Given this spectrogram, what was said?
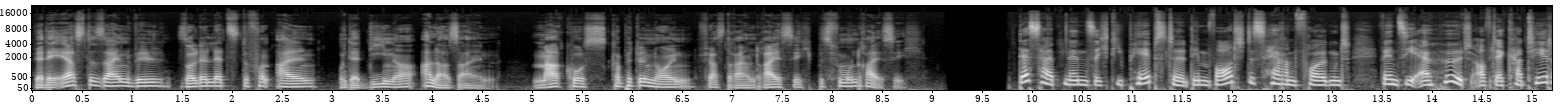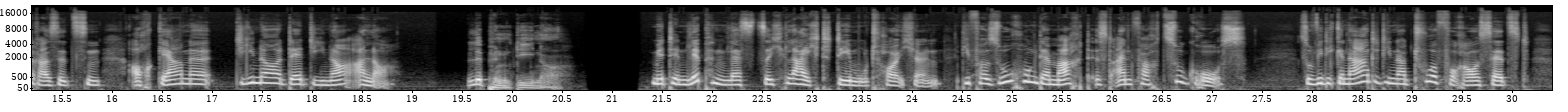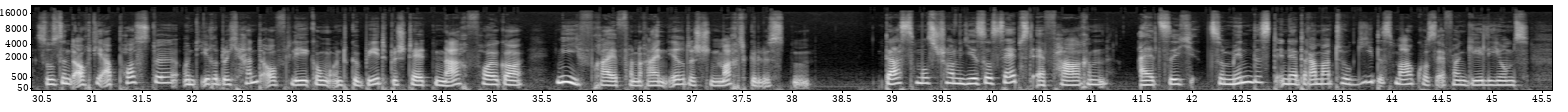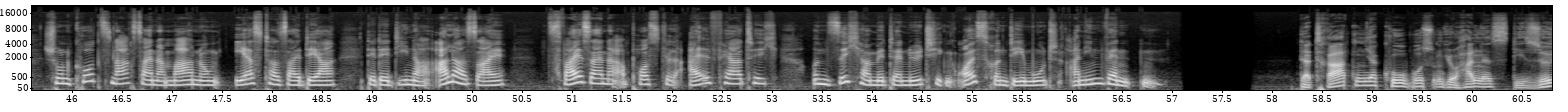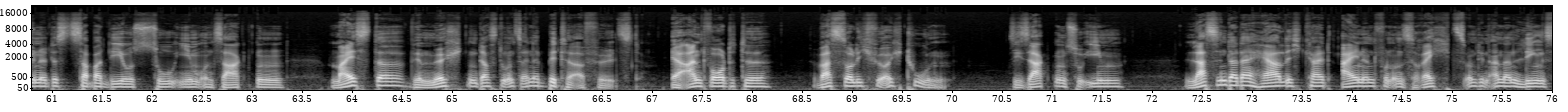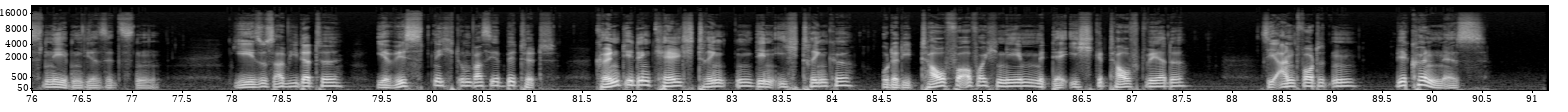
Wer der Erste sein will, soll der Letzte von allen und der Diener aller sein. Markus Kapitel 9, Vers 33 bis 35. Deshalb nennen sich die Päpste dem Wort des Herrn folgend, wenn sie erhöht auf der Kathedra sitzen, auch gerne Diener der Diener aller. Lippendiener. Mit den Lippen lässt sich leicht Demut heucheln. Die Versuchung der Macht ist einfach zu groß. So wie die Gnade die Natur voraussetzt, so sind auch die Apostel und ihre durch Handauflegung und Gebet bestellten Nachfolger nie frei von rein irdischen Machtgelüsten. Das muss schon Jesus selbst erfahren, als sich zumindest in der Dramaturgie des Markus-Evangeliums schon kurz nach seiner Mahnung, erster sei der, der der Diener aller sei, zwei seiner Apostel eilfertig und sicher mit der nötigen äußeren Demut an ihn wenden. Da traten Jakobus und Johannes, die Söhne des Zabadäus, zu ihm und sagten, Meister, wir möchten, dass du uns eine Bitte erfüllst. Er antwortete, Was soll ich für euch tun? Sie sagten zu ihm, Lass in deiner Herrlichkeit einen von uns rechts und den anderen links neben dir sitzen. Jesus erwiderte, Ihr wisst nicht, um was ihr bittet. Könnt ihr den Kelch trinken, den ich trinke, oder die Taufe auf euch nehmen, mit der ich getauft werde? Sie antworteten, Wir können es.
